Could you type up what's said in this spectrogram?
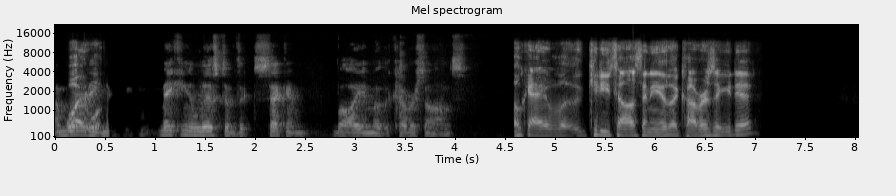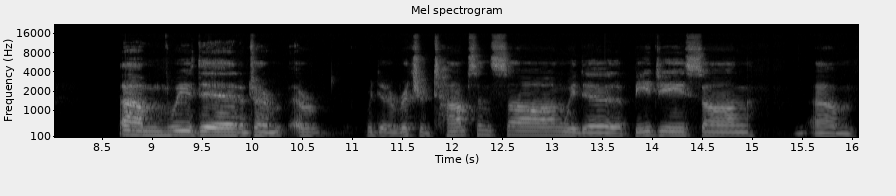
I'm What- already what- making a list of the second volume of the cover songs. Okay. Well, can you tell us any of the covers that you did? Um, we did. I'm trying. To, uh, we did a Richard Thompson song. We did a Bee Gees song. Um,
